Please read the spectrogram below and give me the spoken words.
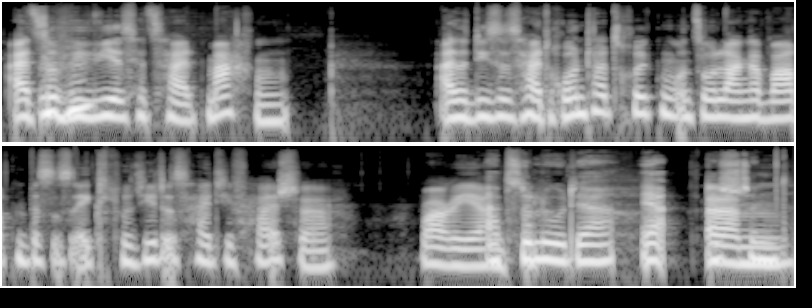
als so, mhm. wie wir es jetzt halt machen. Also dieses halt runterdrücken und so lange warten, bis es explodiert, ist halt die falsche Variante. Absolut, ja. Ja, das ähm, stimmt.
